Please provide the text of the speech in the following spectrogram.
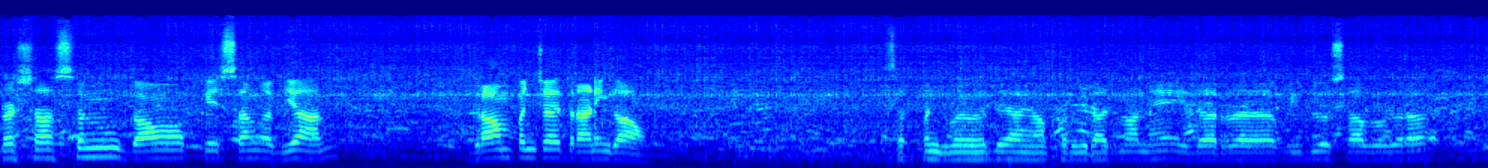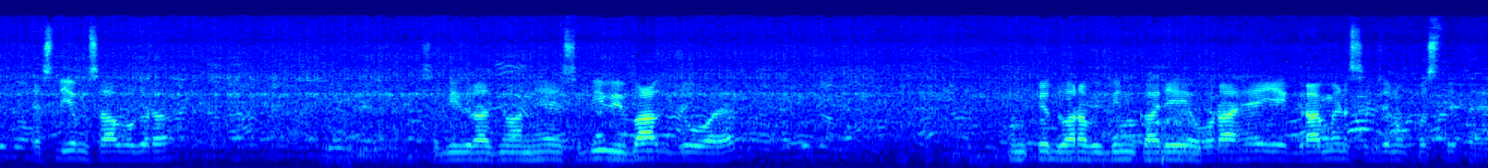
प्रशासन गाँवों के संग अभियान, ग्राम पंचायत रानी गाँव। सरपंच महोदय यहाँ पर विराजमान है, इधर वीडियो साहब वगैरह, एसडीएम साहब वगैरह, सभी विराजमान है, सभी विभाग जो है, उनके द्वारा विभिन्न कार्य हो रहा है, ये ग्रामीण सज्जन उपस्थित है।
